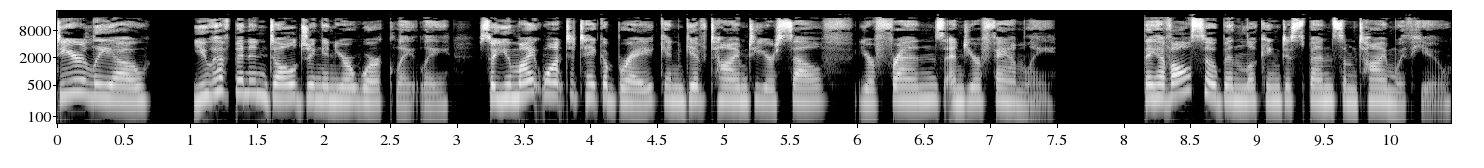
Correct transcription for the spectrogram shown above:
Dear Leo, you have been indulging in your work lately, so you might want to take a break and give time to yourself, your friends, and your family. They have also been looking to spend some time with you,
